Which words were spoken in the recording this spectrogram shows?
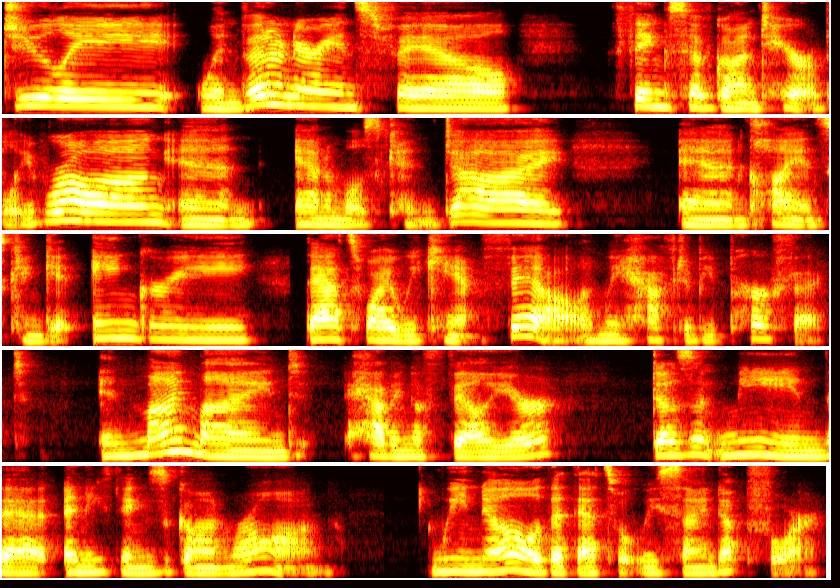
Julie, when veterinarians fail, things have gone terribly wrong and animals can die and clients can get angry. That's why we can't fail and we have to be perfect. In my mind, having a failure doesn't mean that anything's gone wrong. We know that that's what we signed up for.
